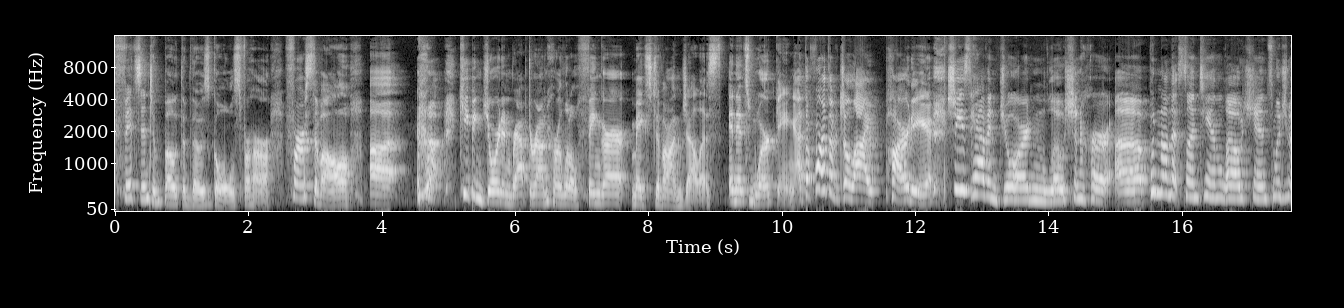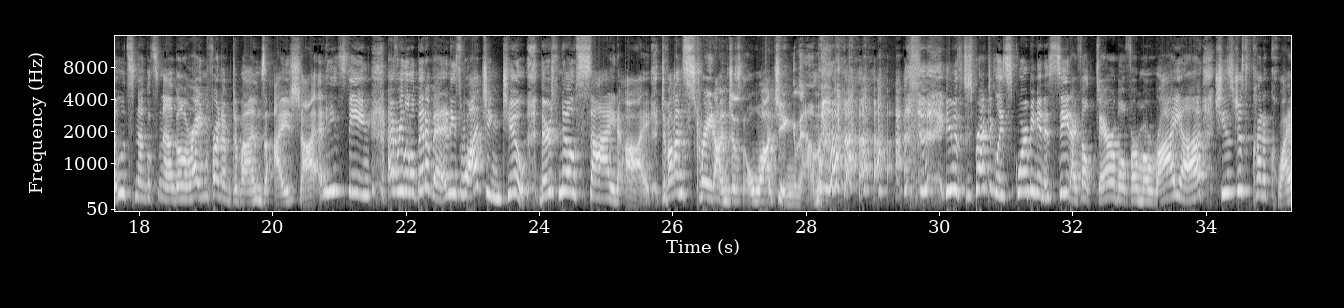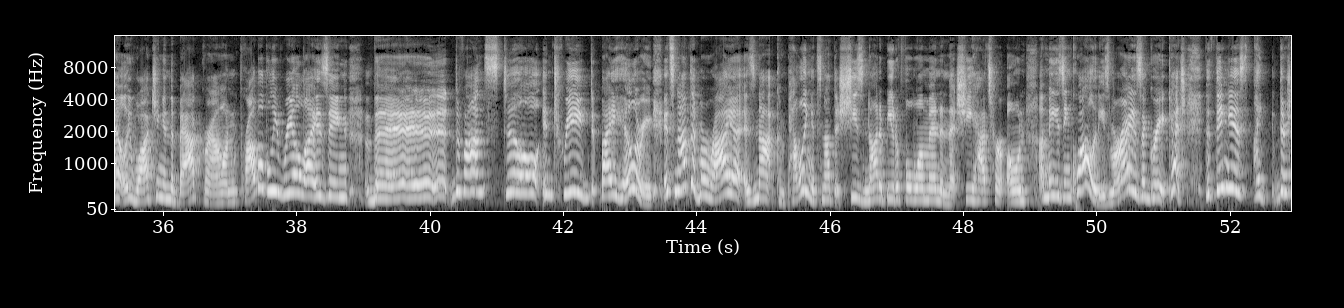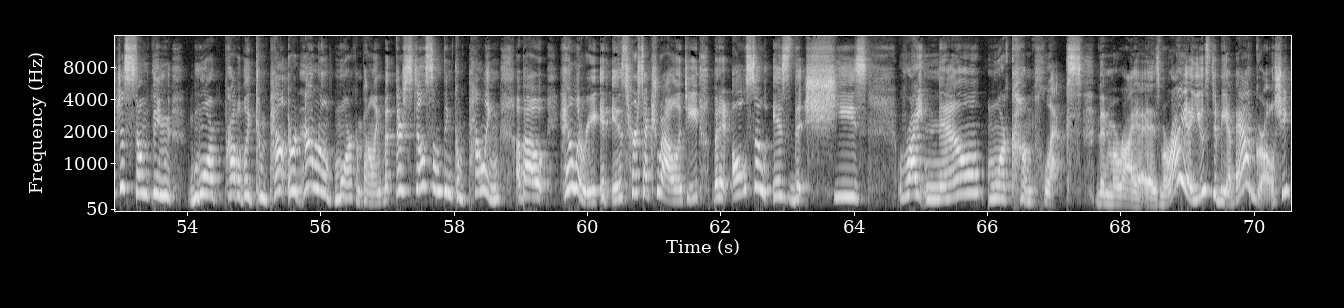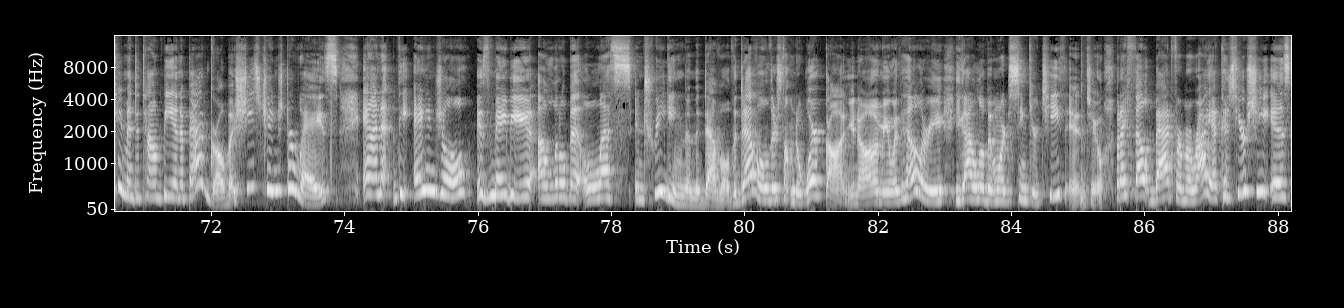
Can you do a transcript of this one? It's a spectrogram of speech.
fits into both of those goals for her. First of all, uh, keeping Jordan wrapped around her little finger makes Devon jealous, and it's working. At the 4th of July party, she's having Jordan lotion her up, putting on that suntan lotion, smooching, ooh, snuggle, snuggle, right in front of Devon's eye shot, and he's seeing every little bit of it, and he's watching too. There's no side eye. Devon's straight on just watching them. he was just practically squirming in his seat. I felt terrible for Mariah. She's just kind of quietly watching in the background, probably realizing that Devon's still intrigued by Hillary. It's not that Mariah is not compelling, it's not that she's not a beautiful woman and that she has her own amazing qualities. Mariah's a great catch. The thing is, like, there's just something more probably compelling, or not know more compelling, but there's still something compelling about Hillary. It is her sexuality, but it also is that she's right now more complex than Mariah is. Mariah used to be a bad girl. She came into town being a bad girl, but she's changed her ways. And the angel is maybe a little bit less intriguing than the devil. The devil, there's something to work on, you know? I mean, with Hillary, you got a little bit more to sink your teeth into. But I felt bad for Mariah because here she is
